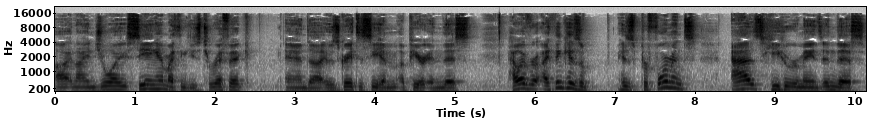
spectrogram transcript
uh, and I enjoy seeing him. I think he's terrific, and uh, it was great to see him appear in this. However, I think his his performance as He Who Remains in this,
